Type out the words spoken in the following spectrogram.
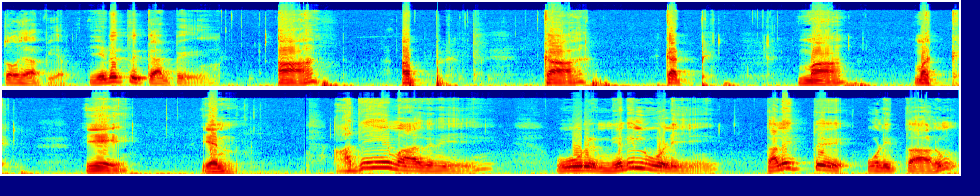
தொல்காப்பியர். எடுத்துக்காட்டு ஆ அப் கா கட் மா மக் ஏ என். அதே மாதிரி ஒரு நெடில் ஒளி தனித்து ஒழித்தாலும்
